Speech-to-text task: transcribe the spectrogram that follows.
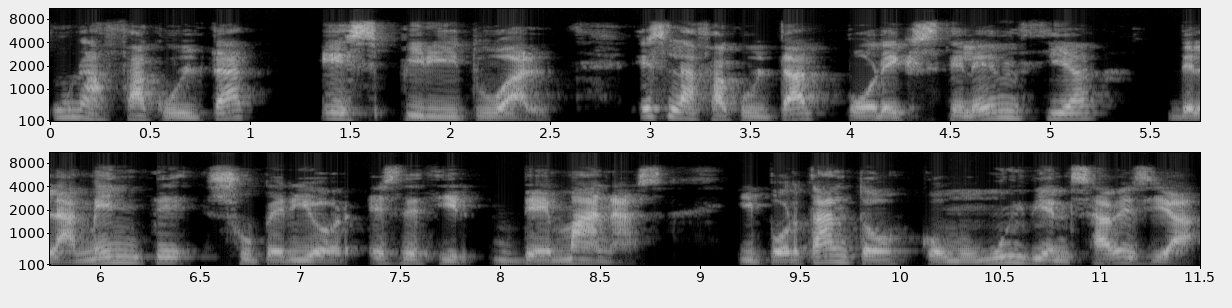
una facultad espiritual. Es la facultad por excelencia de la mente superior, es decir, de manas. Y por tanto, como muy bien sabes ya,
